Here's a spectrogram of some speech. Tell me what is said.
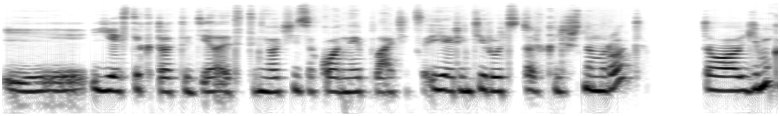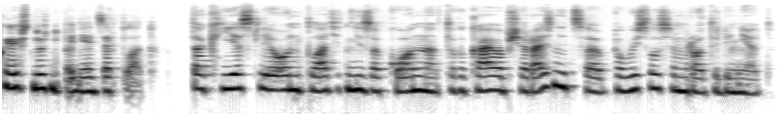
И если кто-то делает это не очень законно и платится, и ориентируется только лишь на МРОД, то ему, конечно, нужно поднять зарплату. Так если он платит незаконно, то какая вообще разница, повысился МРОД или нет?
